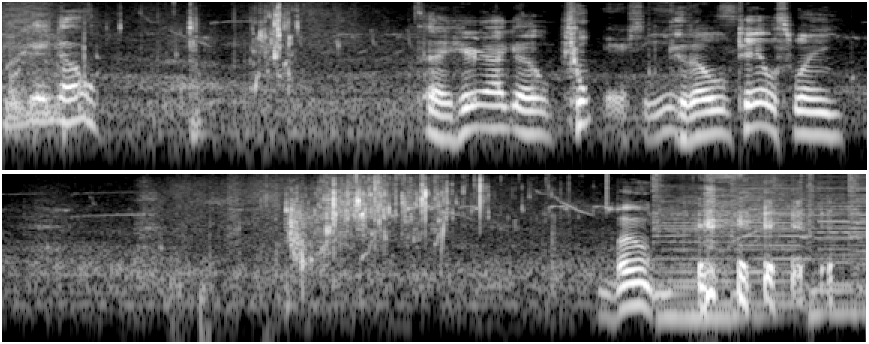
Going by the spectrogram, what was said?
Look at go. So here I go. There she is. Good old tail swing. Boom.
